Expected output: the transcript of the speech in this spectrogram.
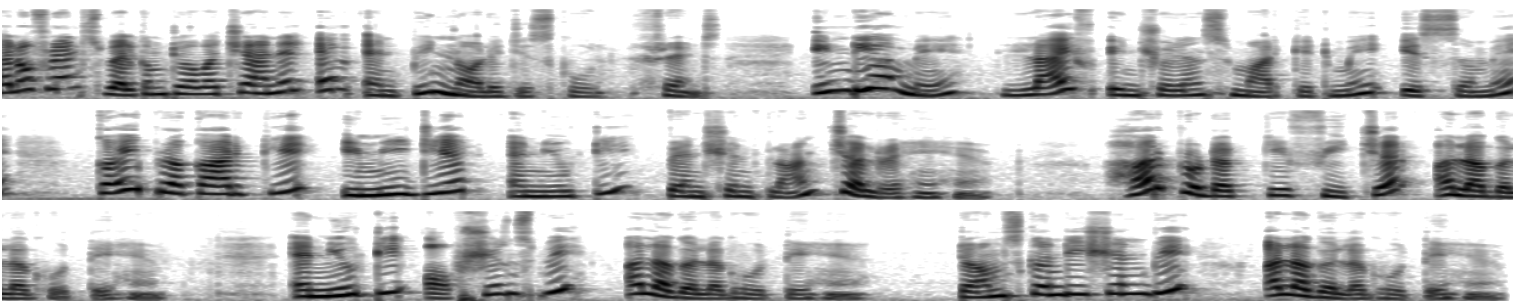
Hello friends welcome to our channel M N P knowledge school friends India में लाइफ इंश्योरेंस मार्केट में इस समय कई प्रकार के इमीडिएट एन्यूटी पेंशन प्लान चल रहे हैं। हर प्रोडक्ट के फीचर अलग अलग होते हैं। एन्यूटी ऑप्शंस भी अलग अलग होते हैं। टर्म्स कंडीशन भी अलग अलग होते हैं।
